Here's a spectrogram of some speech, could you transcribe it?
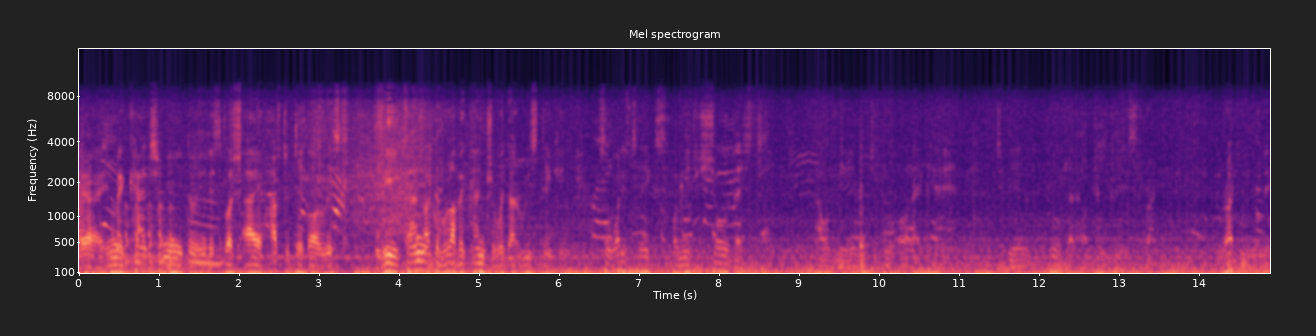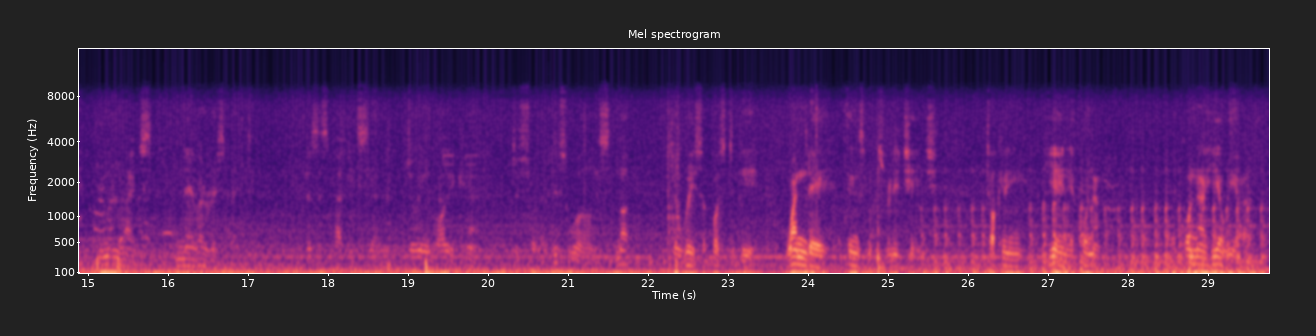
Uh, it may catch me doing this, but I have to take all risks. We cannot develop a country without risk taking. So what it takes for me to show this, I will be able to do all I can to be able to prove that our country is rotten. Rotten, really. Human rights never respect. This is Patrick Sianne doing all he can to show that this world is not the way it's supposed to be. One day things must really change. Talking here in Ekona. Ekona, here we are.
